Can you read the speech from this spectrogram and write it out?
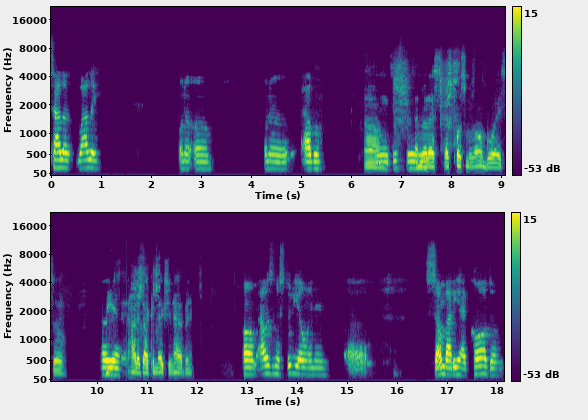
Tyla Yaweh on a um on a album. Um, yeah, just, I know that's that's Post Malone boy. So, oh yeah, how did that connection happen? Um, I was in the studio and then uh, somebody had called him,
